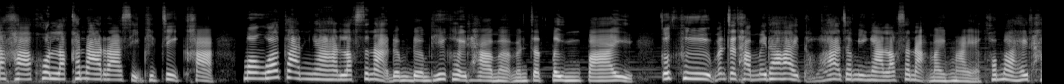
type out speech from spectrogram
นะคะ คนลัคนาราศีพิจิกค่ะ มองว่าการงานลักษณะเดิมๆที่เคยทำอะมันจะตึงไป ก็คือมันจะทำไม่ได้ แต่ว่าจะมีงานลักษณะใหม่ๆอะเข้ามาให้ท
